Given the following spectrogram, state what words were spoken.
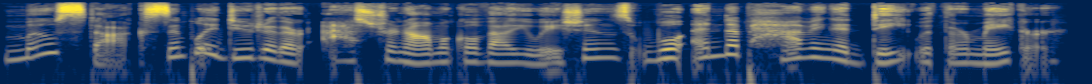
most stocks, simply due to their astronomical valuations, will end up having a date with their maker.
